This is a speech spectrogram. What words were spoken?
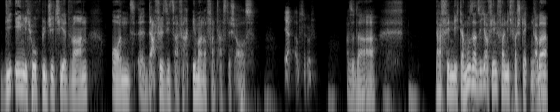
die ähnlich hochbudgetiert waren. Und äh, dafür sieht's einfach immer noch fantastisch aus. Ja, absolut. Also da, da finde ich, da muss er sich auf jeden Fall nicht verstecken. Aber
